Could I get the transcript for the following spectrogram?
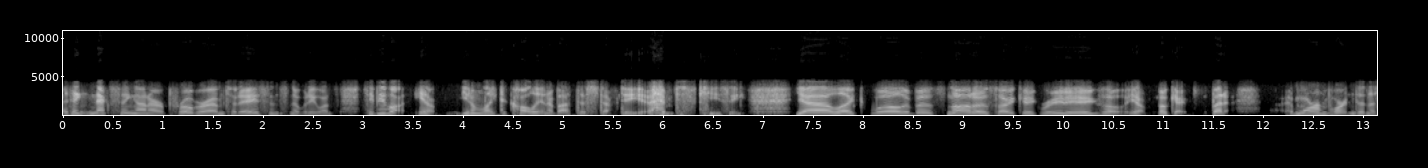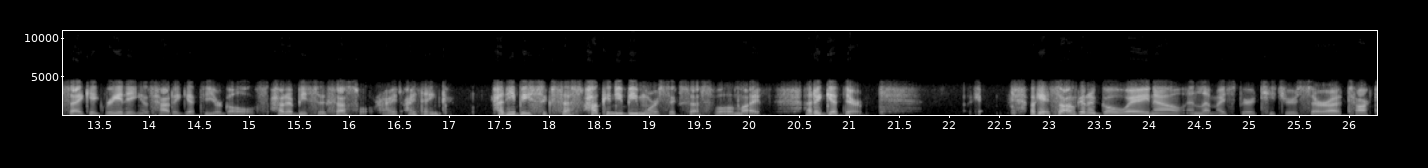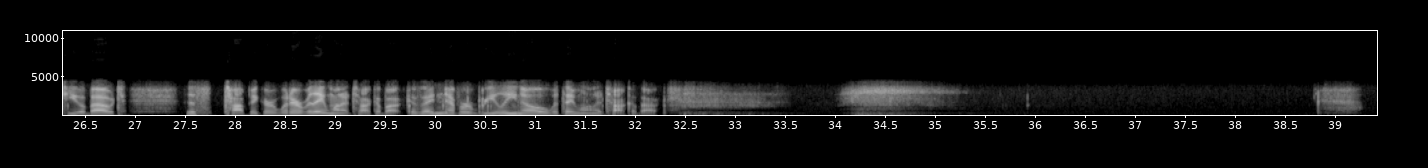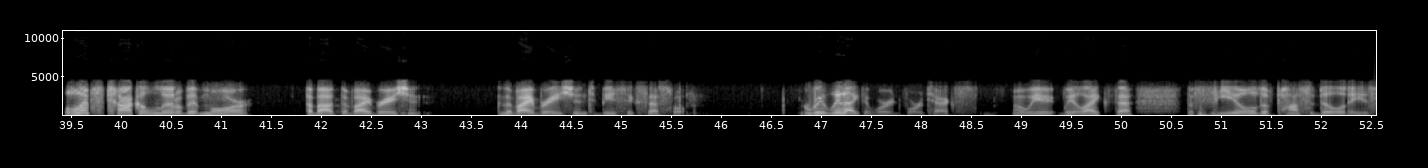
I think next thing on our program today, since nobody wants see people, you know, you don't like to call in about this stuff, do you? I'm just teasing. Yeah, like, well, if it's not a psychic reading, so yeah, okay. But more important than a psychic reading is how to get to your goals, how to be successful, right? I think. How do you be successful? How can you be more successful in life? How to get there? Okay, so I'm going to go away now and let my spirit teacher, Sara, talk to you about this topic or whatever they want to talk about because I never really know what they want to talk about. Let's talk a little bit more about the vibration. The vibration to be successful we we like the word vortex. Uh, we we like the the field of possibilities,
